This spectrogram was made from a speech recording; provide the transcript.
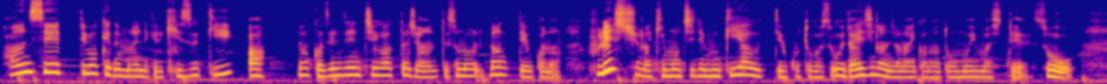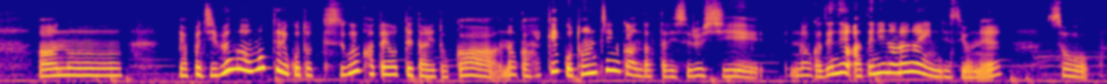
反省ってわけでもないんだけど気づき？あなんか全然違ったじゃんってその何て言うかなフレッシュな気持ちで向き合うっていうことがすごい大事なんじゃないかなと思いまして。そう。あのー、やっぱ自分が思ってることってすごい偏ってたりとかなんか結構とんちんカンだったりするしなんか全然当てにならないんですよね。そう。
